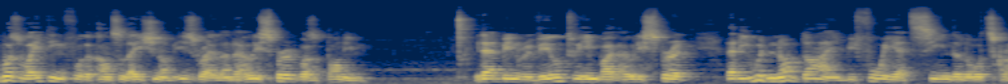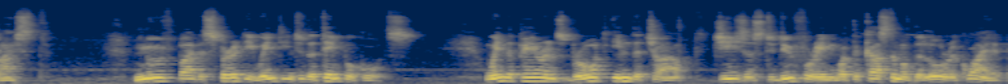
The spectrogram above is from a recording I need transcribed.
He was waiting for the consolation of Israel, and the Holy Spirit was upon him. It had been revealed to him by the Holy Spirit that he would not die before he had seen the Lord's Christ. Moved by the Spirit, he went into the temple courts. When the parents brought in the child, Jesus, to do for him what the custom of the law required,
